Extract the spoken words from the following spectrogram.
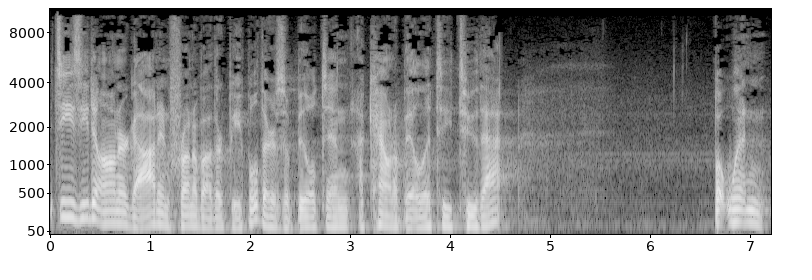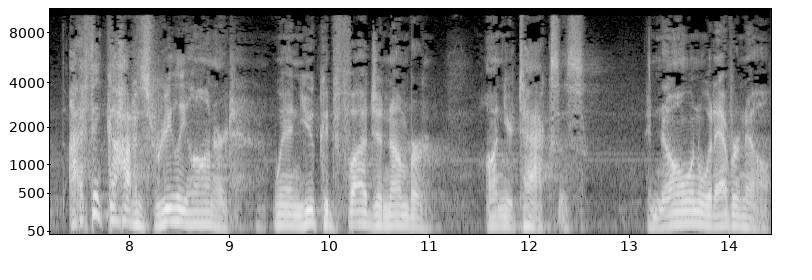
It's easy to honor God in front of other people. There's a built in accountability to that. But when I think God is really honored when you could fudge a number on your taxes and no one would ever know.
